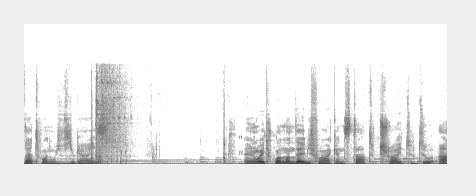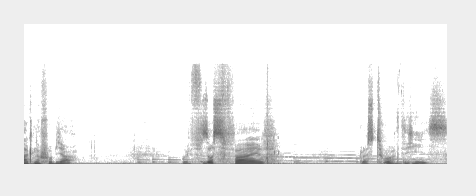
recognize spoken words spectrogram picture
That one with you guys. And wait one Monday before I can start to try to do arachnophobia. With those five plus two of these.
